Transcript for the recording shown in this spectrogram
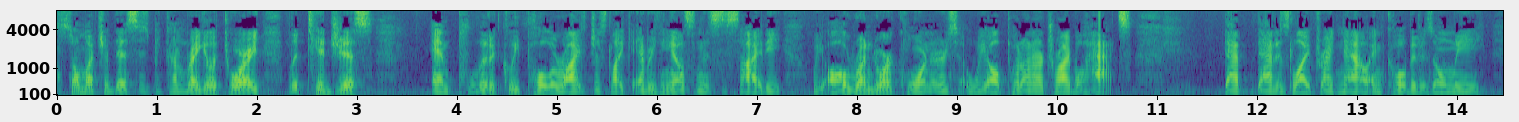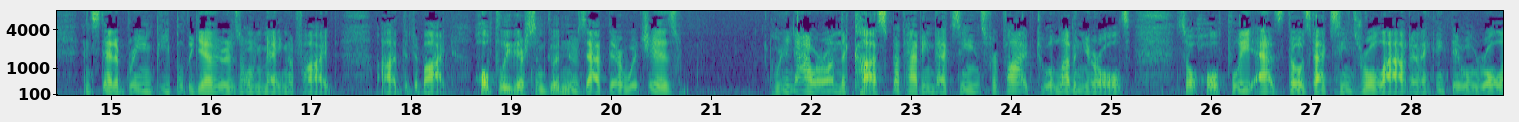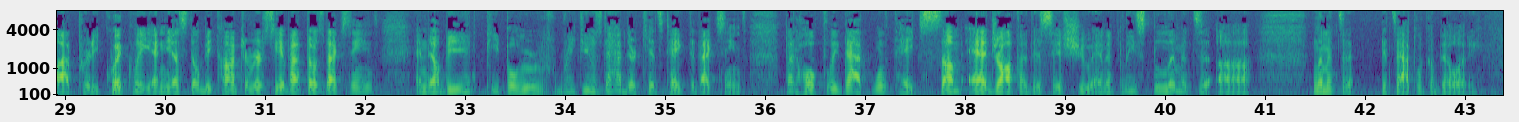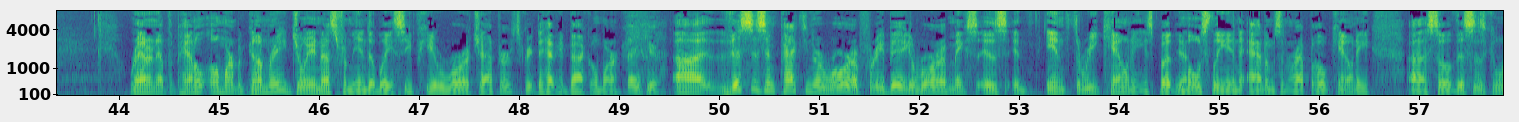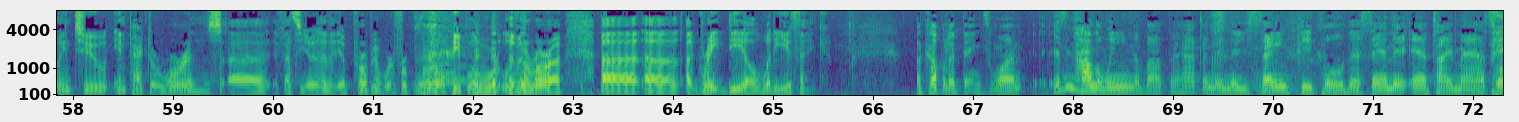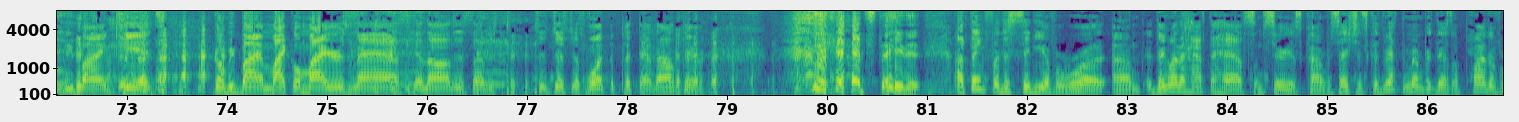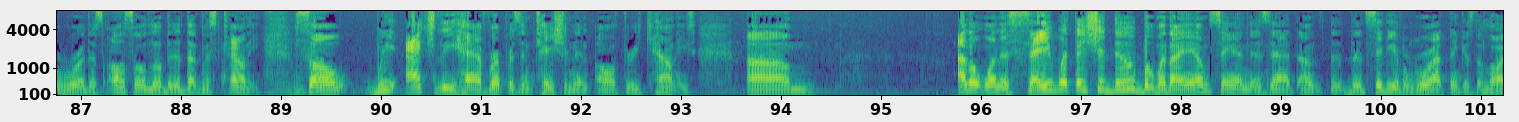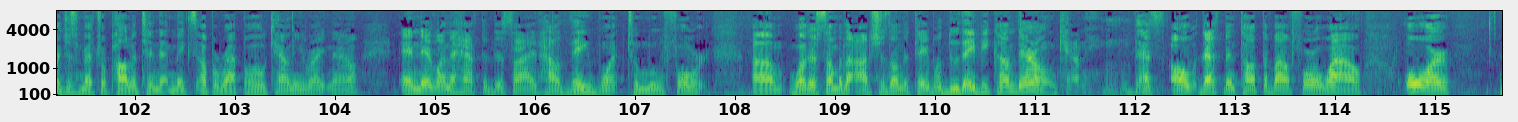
so much of this has become regulatory, litigious, and politically polarized, just like everything else in this society. We all run to our corners, we all put on our tribal hats. That, that is life right now, and COVID is only, instead of bringing people together, it has only magnified uh, the divide. Hopefully, there's some good news out there, which is we now are on the cusp of having vaccines for 5 to 11 year olds. So hopefully, as those vaccines roll out, and I think they will roll out pretty quickly, and yes, there'll be controversy about those vaccines, and there'll be people who refuse to have their kids take the vaccines, but hopefully that will take some edge off of this issue and at least limits, uh, limits its applicability. Rounding out the panel, Omar Montgomery joining us from the NAACP Aurora chapter. It's great to have you back, Omar. Thank you. Uh, this is impacting Aurora pretty big. Aurora makes is in, in three counties, but yep. mostly in Adams and Arapahoe County. Uh, so this is going to impact Aurorans, uh, if that's the, the, appropriate word for plural people who live in Aurora, uh, uh, a great deal. What do you think? A couple of things. One, isn't Halloween about to happen? And these same people that saying they're anti-mask gonna be buying kids, gonna be buying Michael Myers mask and all this other. Just, just, just want to put that out there. With that stated, I think for the city of Aurora, um, they're going to have to have some serious conversations because we have to remember there's a part of Aurora that's also a little bit of Douglas County. Mm-hmm. So we actually have representation in all three counties. Um, I don't want to say what they should do, but what I am saying is that um, the city of Aurora, I think, is the largest metropolitan that makes up Arapahoe County right now, and they're going to have to decide how they want to move forward. Um, what are some of the options on the table? Do they become their own county? Mm-hmm. That's all. That's been talked about for a while, or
